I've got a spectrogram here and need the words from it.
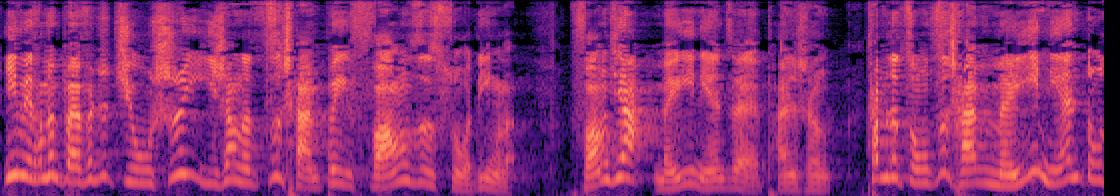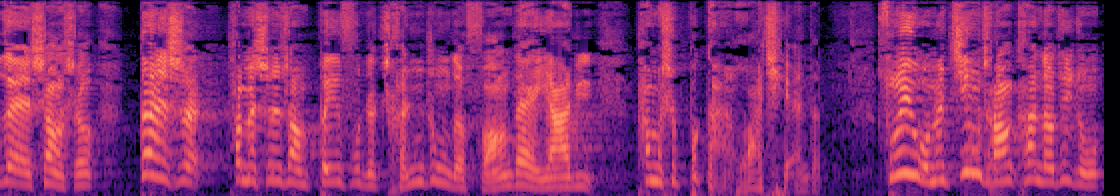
因为他们百分之九十以上的资产被房子锁定了。房价每一年在攀升，他们的总资产每一年都在上升，但是他们身上背负着沉重的房贷压力，他们是不敢花钱的。所以，我们经常看到这种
